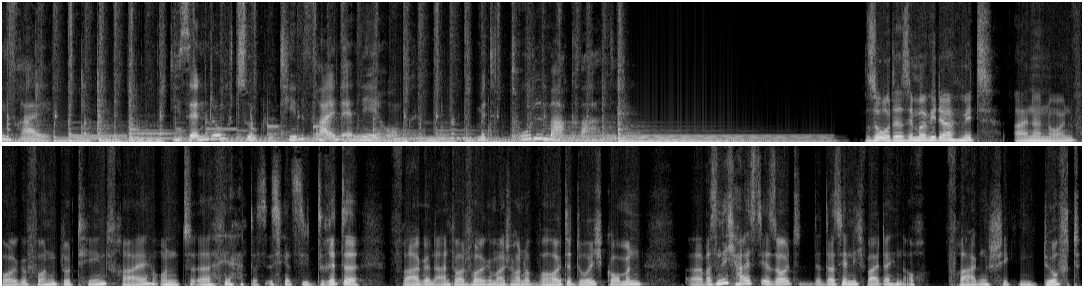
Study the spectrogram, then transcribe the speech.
Glutenfrei. Die Sendung zur glutenfreien Ernährung mit Trudel Marquardt. So, da sind wir wieder mit einer neuen Folge von Glutenfrei. Und äh, ja, das ist jetzt die dritte Frage- und Antwortfolge. Mal schauen, ob wir heute durchkommen. Äh, was nicht heißt, ihr sollt, dass ihr nicht weiterhin auch Fragen schicken dürft.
